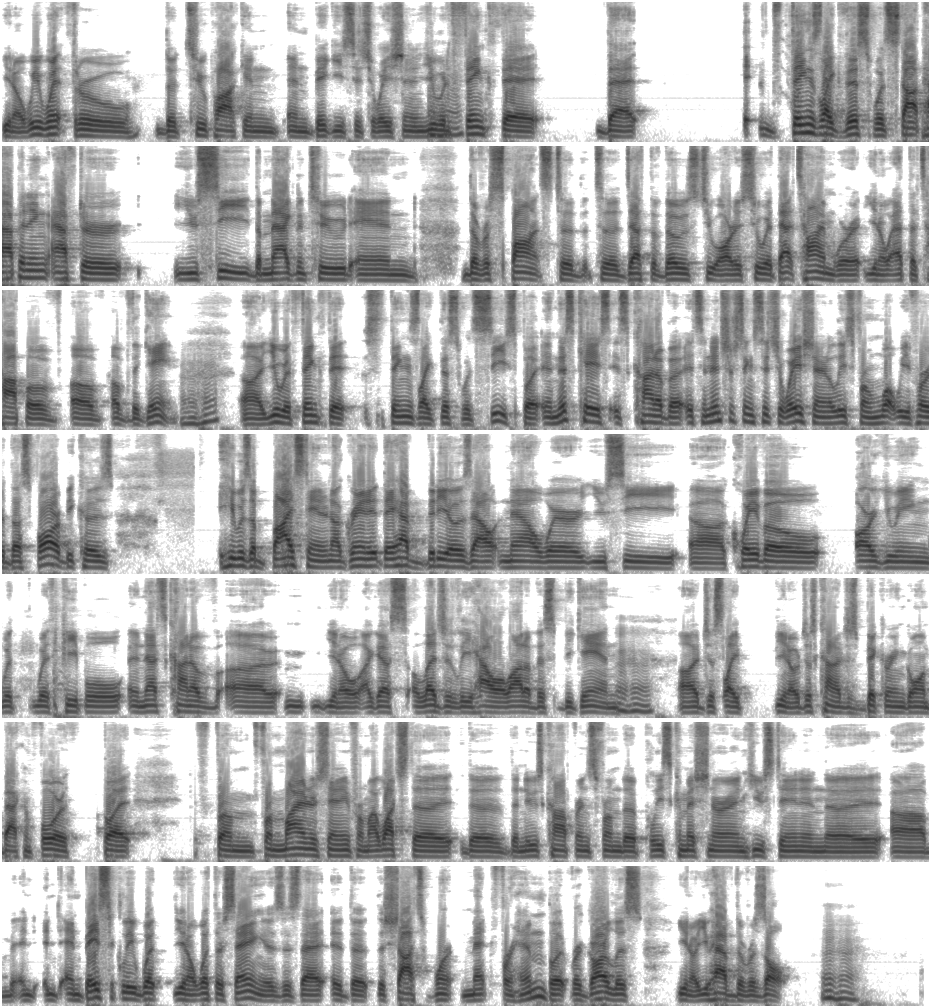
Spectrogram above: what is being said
you know, we went through the Tupac and and Biggie situation, and you would Mhm. think that that it, things like this would stop happening after you see the magnitude and the response to the, to the death of those two artists who at that time were you know at the top of of of the game. Uh, you would think that things like this would cease but in this case it's kind of a it's an interesting situation at least from what we've heard thus far because he was a bystander. Now granted they have videos out now where you see uh quavo arguing with with people and that's kind of uh you know i guess allegedly how a lot of this began. Uh, just like you know, just kind of just bickering, going back and forth. But from from my understanding, from I watched the the the news conference from the police commissioner in Houston, and the um and and, and basically what you know what they're saying is is that it, the the shots weren't meant for him, but regardless, you know, you have the result Mm-hmm.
